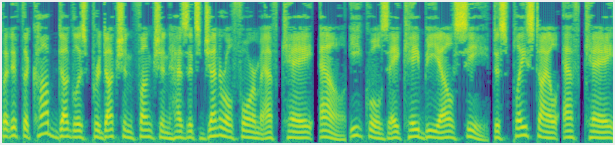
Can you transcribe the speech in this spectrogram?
but if the Cobb-Douglas production function has its general form f k l equals a k b l c display style f k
